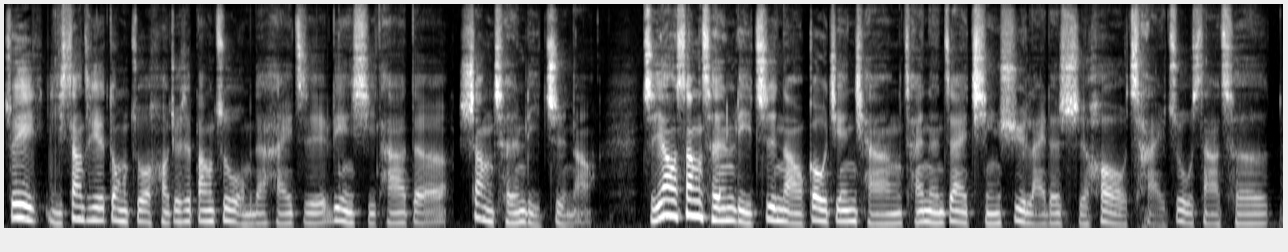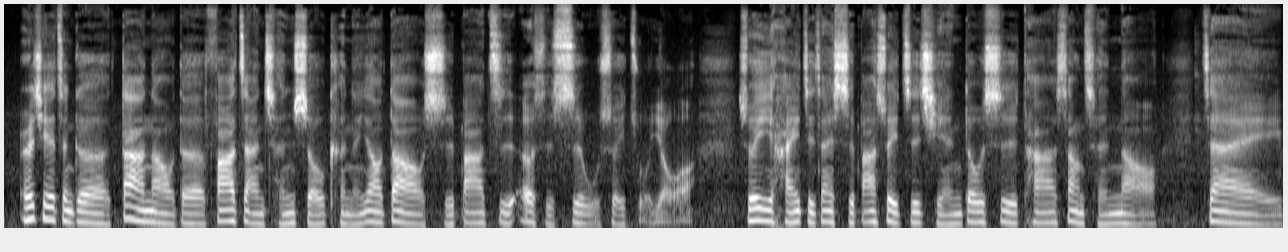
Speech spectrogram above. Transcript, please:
所以，以上这些动作哈，就是帮助我们的孩子练习他的上层理智脑。只要上层理智脑够坚强，才能在情绪来的时候踩住刹车。而且，整个大脑的发展成熟，可能要到十八至二十四五岁左右哦。所以，孩子在十八岁之前，都是他上层脑在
